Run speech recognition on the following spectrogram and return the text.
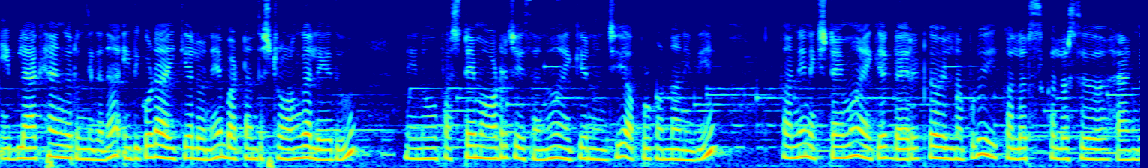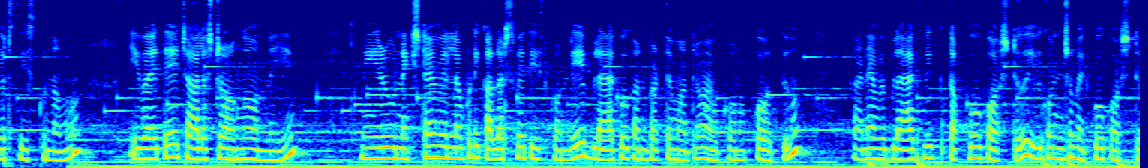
ఈ బ్లాక్ హ్యాంగర్ ఉంది కదా ఇది కూడా ఐకియాలోనే బట్ అంత స్ట్రాంగ్గా లేదు. నేను ఫస్ట్ టైం ఆర్డర్ చేశాను ఐకియా నుంచి అప్పుడు కొన్నాను ఇవి. కానీ నెక్స్ట్ టైం ఐకియాకి డైరెక్ట్గా వెళ్ళినప్పుడు ఈ కలర్స్ కలర్స్ హ్యాంగర్స్ తీసుకున్నాము. ఇవైతే చాలా స్ట్రాంగ్గా ఉన్నాయి. మీరు నెక్స్ట్ టైం వెళ్ళినప్పుడు ఈ కలర్స్వే తీసుకోండి. బ్లాక్ కనపడితే మాత్రం అవి కొనుక్కోవద్దు. కానీ అవి బ్లాక్వి తక్కువ కాస్ట్ ఇవి కొంచెం ఎక్కువ కాస్ట్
